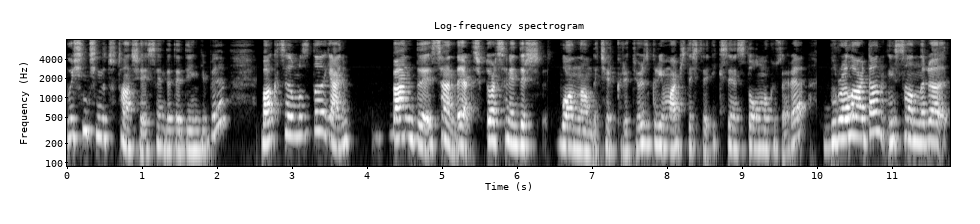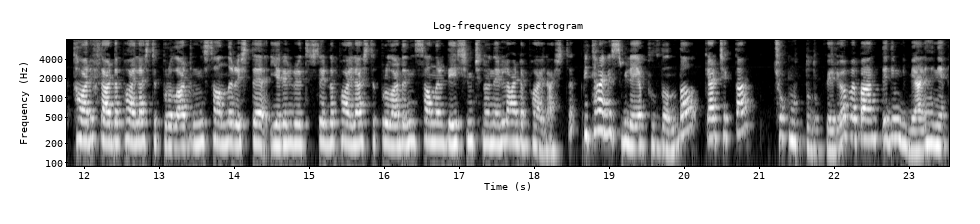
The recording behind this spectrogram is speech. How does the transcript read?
bu işin içinde tutan şey senin de dediğin gibi. Baktığımızda yani ben de sen de yaklaşık 4 senedir bu anlamda içerik üretiyoruz. Green Vibes'de işte iki senesi de olmak üzere. Buralardan insanlara tariflerde paylaştık. Buralardan insanları işte yerel üreticileri de paylaştık. Buralardan insanlara değişim için öneriler de paylaştık. Bir tanesi bile yapıldığında gerçekten çok mutluluk veriyor ve ben dediğim gibi yani hani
